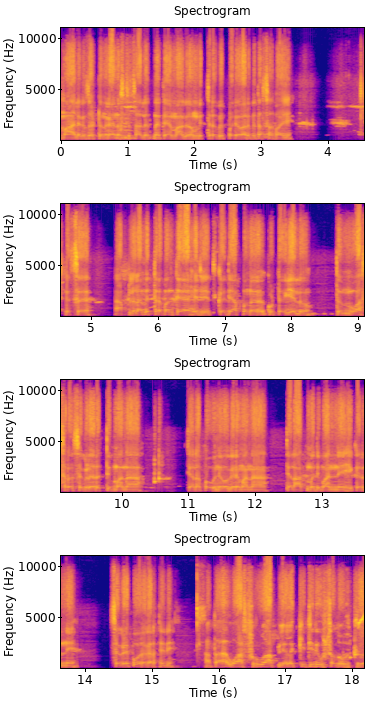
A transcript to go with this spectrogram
मालक झटून काय नसतं चालत नाही त्या माग मित्र बी परिवार बी तसाच पाहिजे. कसं आपल्याला मित्र पण ते हे जे आहेत. कधी आपण कुठं गेलो तर वासरा सगळं रत्तीब म्हणा त्याला पवने वगैरे म्हणा त्याला आतमध्ये बांधणे हे करणे सगळे पोरं करते ते. आता वासरू आपल्याला किती दिवसाचं होतं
